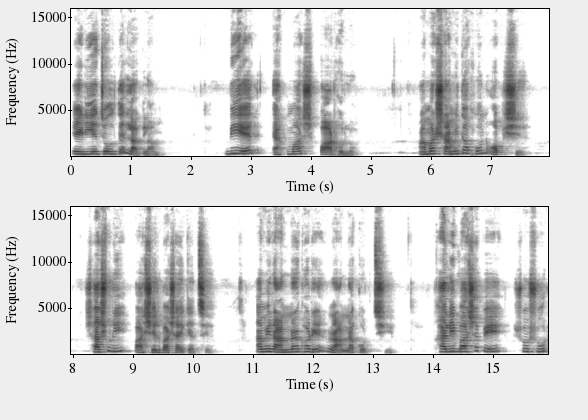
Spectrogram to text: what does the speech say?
এড়িয়ে চলতে লাগলাম। বিয়ের এক মাস পার হলো। আমার স্বামী তখন অফিসে। শাশুড়ি পাশের বাসায় গেছে। আমি রান্নার ঘরে রান্না করছি। খালি বাসা পেয়ে শ্বশুর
